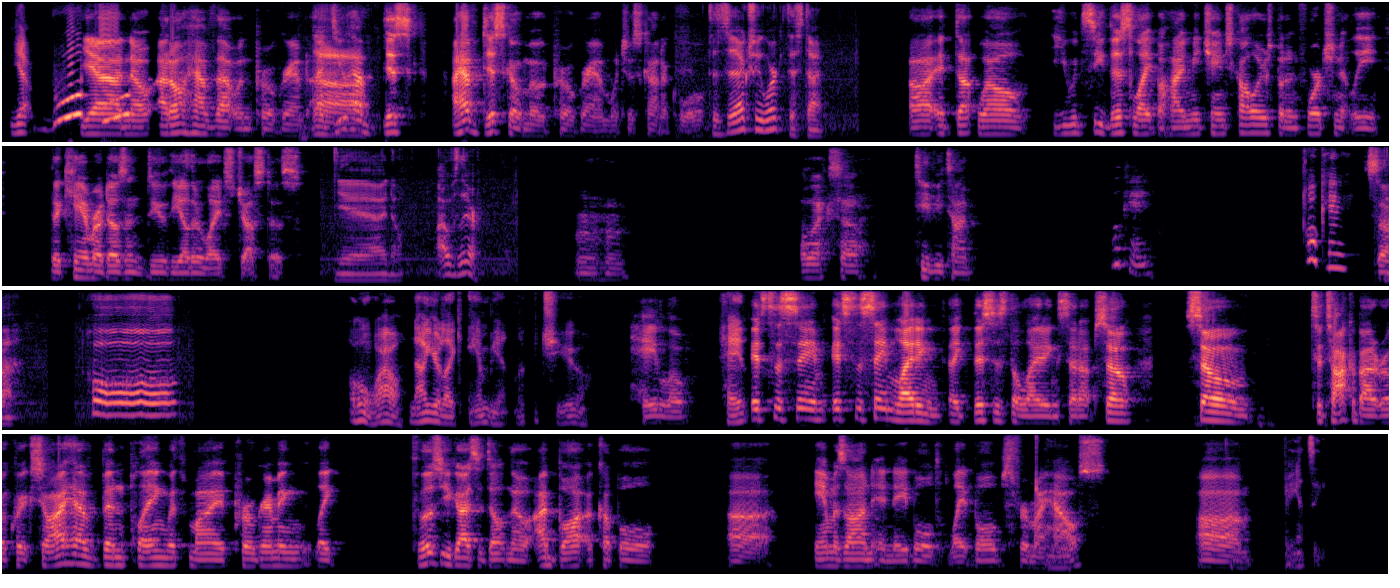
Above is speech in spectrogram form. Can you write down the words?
Yeah. Whoop, yeah, whoop. no, I don't have that one programmed. I do Ah. have disc. I have disco mode program, which is kind of cool. Does it actually work this time? Uh, it does well. You would see this light behind me change colors, but unfortunately, the camera doesn't do the other lights justice. Yeah, I know. I was there. Mm-hmm. Alexa, TV time. Okay. Okay. So. Oh. Oh wow. Now you're like ambient. Look at you. Halo. Hey. It's the same. It's the same lighting. Like this is the lighting setup. So, so to talk about it real quick. So I have been playing with my programming. Like for those of you guys that don't know, I bought a couple uh Amazon enabled light bulbs for my house. Um, Fancy.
